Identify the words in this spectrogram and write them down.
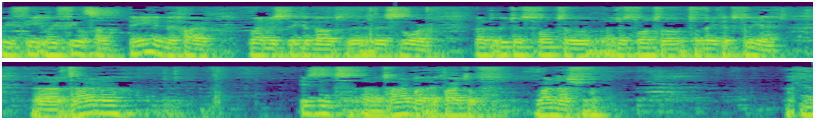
we feel we feel some pain in the heart when we speak about the, this war, but we just want to I just want to, to make it clear. Uh, dharma isn't uh, dharma a part of varnashram? The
